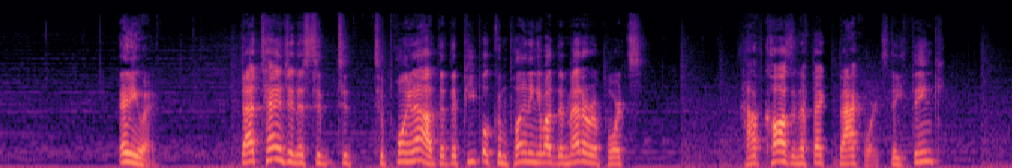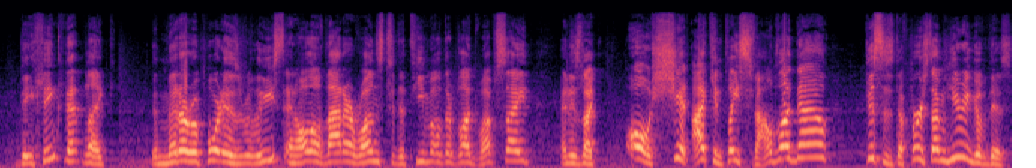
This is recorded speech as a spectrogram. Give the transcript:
anyway, that tangent is to, to to point out that the people complaining about the meta reports have cause and effect backwards. They think they think that like the meta report is released and all of that runs to the Team Elder Blood website and is like, oh shit, I can play Svalblod now? This is the first I'm hearing of this.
